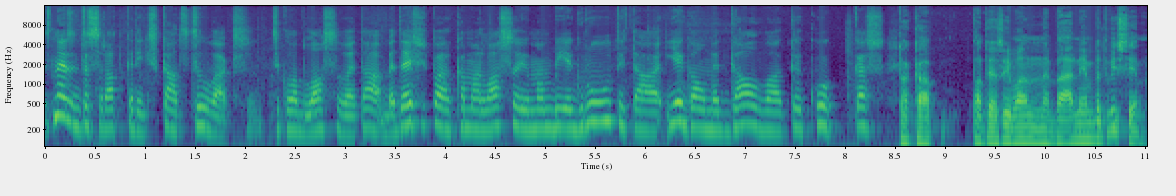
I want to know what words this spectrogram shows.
Es nezinu, tas ir atkarīgs no kāds cilvēks, cik labi lasa vai tā. Bet es vispār, kamēr lasīju, man bija grūti tā iegaumēt galvā, ka ko, kas. Tā kā patiesībā ne bērniem, bet visiem.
